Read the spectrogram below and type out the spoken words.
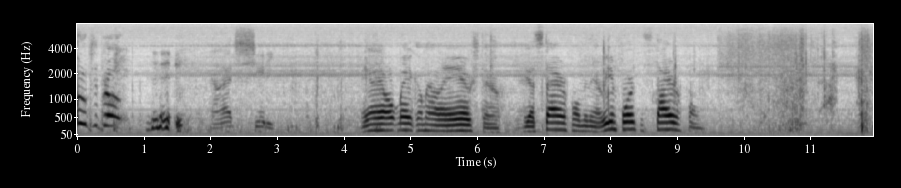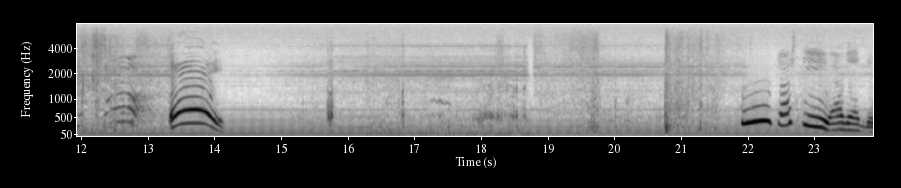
Oops, it broke. now that's shitty. Yeah, they don't make them how they used to. They got styrofoam in there. Reinforced with styrofoam. Hey! Ooh, thirsty. Okay, that's good.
